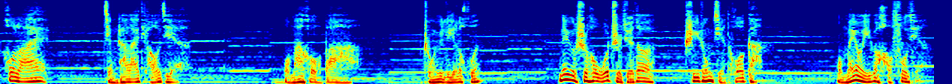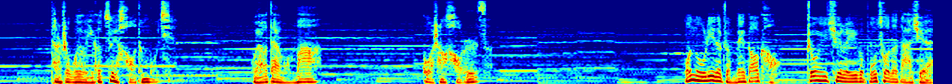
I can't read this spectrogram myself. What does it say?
后来，警察来调解，我妈和我爸终于离了婚。那个时候，我只觉得是一种解脱感。我没有一个好父亲，但是我有一个最好的母亲。我要带我妈过上好日子。我努力的准备高考，终于去了一个不错的大学，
